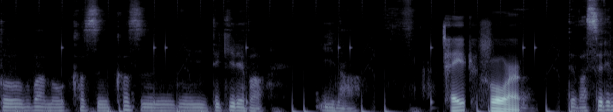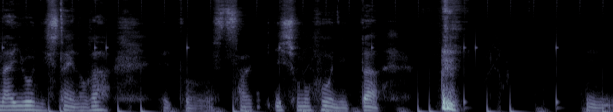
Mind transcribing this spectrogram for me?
言葉の数々にできればいいな。Take 4. で、忘れないようにしたいのが、えっ、と、最初の方に言った、うん、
